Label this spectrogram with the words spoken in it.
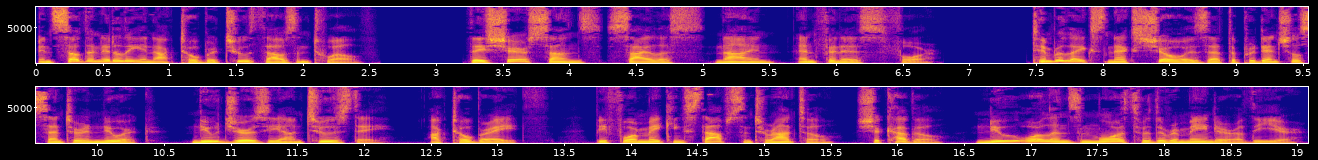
In southern Italy in October 2012. They share sons, Silas, 9, and Phineas, 4. Timberlake's next show is at the Prudential Center in Newark, New Jersey on Tuesday, October 8th, before making stops in Toronto, Chicago, New Orleans, and more through the remainder of the year.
